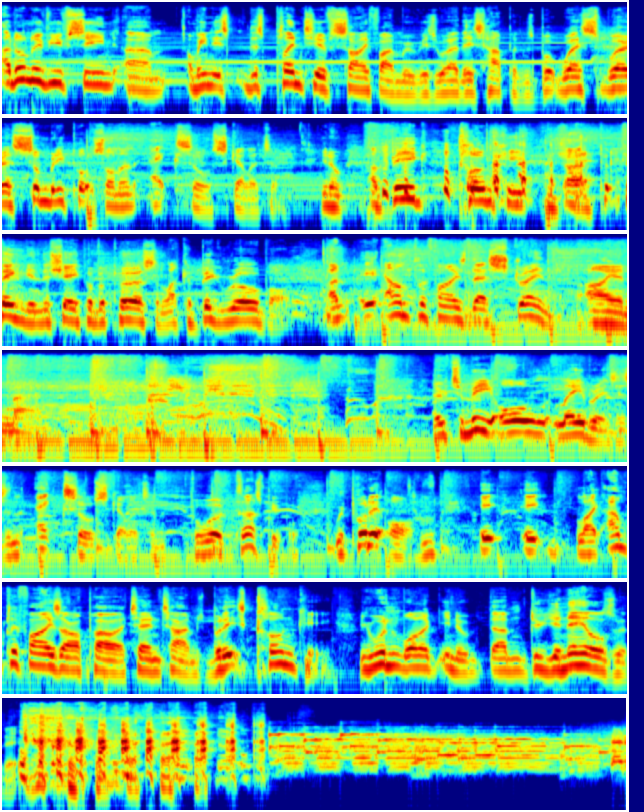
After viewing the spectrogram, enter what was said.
I don't know if you've seen. Um, I mean, there's plenty of sci-fi movies where this happens, but where, where somebody puts on an exoskeleton, you know, a big clunky uh, thing in the shape of a person, like a big robot, and it amplifies their strength. Iron Man. Now, to me, all labour is is an exoskeleton for working class people. We put it on, it it like amplifies our power ten times, but it's clunky. You wouldn't want to, you know, um, do your nails with it. that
